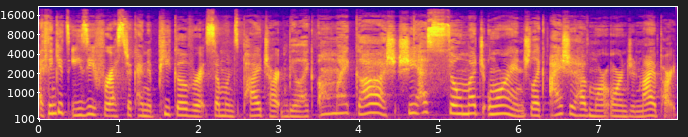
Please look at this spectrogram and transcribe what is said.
I think it's easy for us to kind of peek over at someone's pie chart and be like, oh my gosh, she has so much orange. Like, I should have more orange in my part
